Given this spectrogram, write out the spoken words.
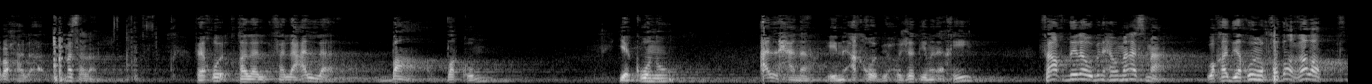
روح هلا مثلا فيقول قال فلعل بعضكم يكون ألحن يعني أقوى بحجته من أخيه فأقضي له بنحو ما أسمع. وقد يكون القضاء غلط.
